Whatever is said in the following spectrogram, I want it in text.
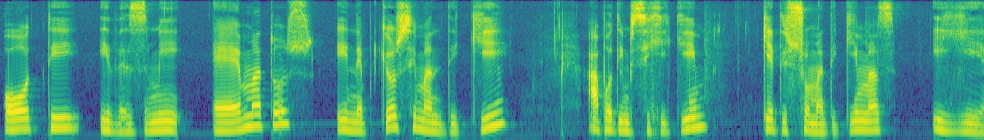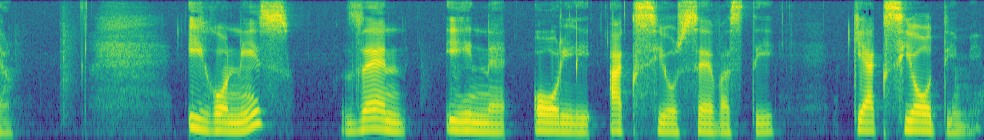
ότι οι δεσμοί αίματος είναι πιο σημαντικοί από την ψυχική και τη σωματική μας υγεία. Οι γονείς δεν είναι όλοι αξιοσέβαστοι και αξιότιμοι.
